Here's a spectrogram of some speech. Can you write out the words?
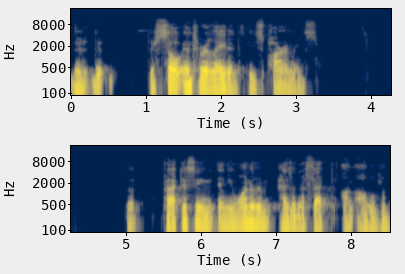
There, there, they're so interrelated, these paramis. That practicing any one of them has an effect on all of them.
